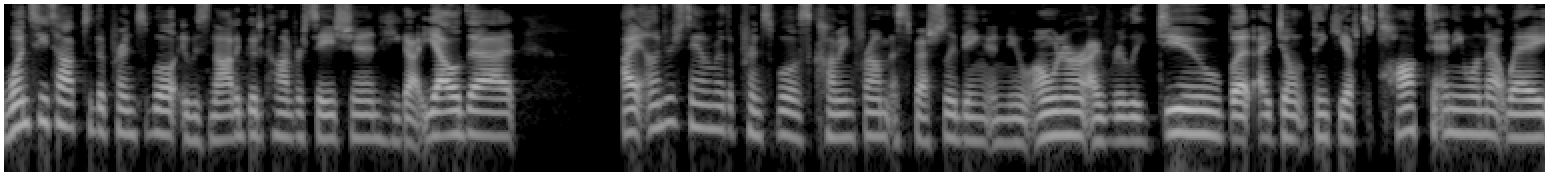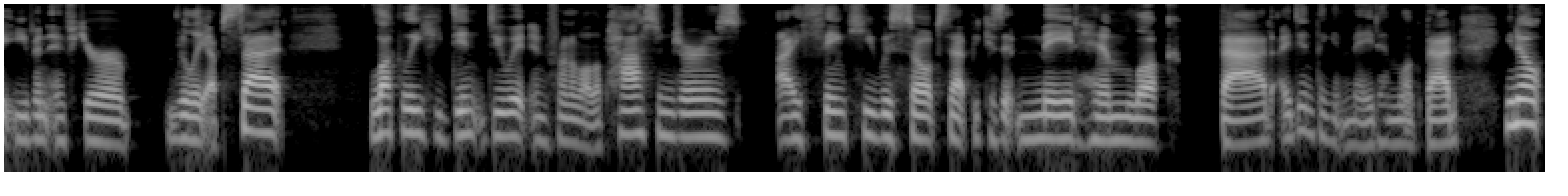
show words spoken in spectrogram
Once he talked to the principal, it was not a good conversation. He got yelled at. I understand where the principal is coming from, especially being a new owner. I really do, but I don't think you have to talk to anyone that way, even if you're really upset. Luckily, he didn't do it in front of all the passengers. I think he was so upset because it made him look bad. I didn't think it made him look bad. You know,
